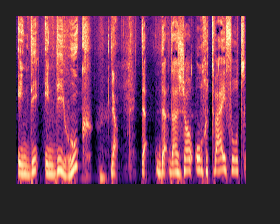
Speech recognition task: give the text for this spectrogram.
in die, in die hoek, Ja. da, da- daar zal ongetwijfeld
